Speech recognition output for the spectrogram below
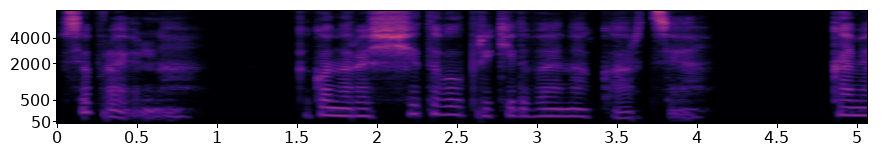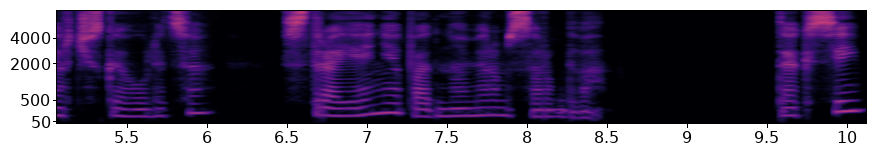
Все правильно, как он и рассчитывал, прикидывая на карте. Коммерческая улица, строение под номером 42. Такси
